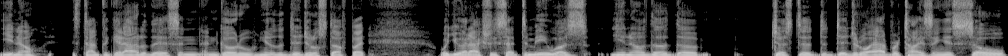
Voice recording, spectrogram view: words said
you know it's time to get out of this and, and go to, you know, the digital stuff. But what you had actually said to me was, you know, the the just the, the digital advertising is so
